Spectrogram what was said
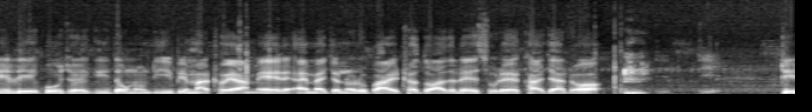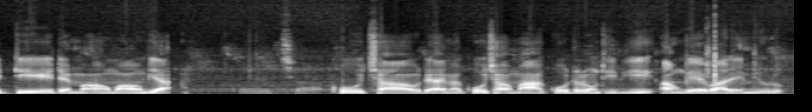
နှစ်လေးကိုကျော်ကြီးသုံးလုံးဒီပြင်မှာထွက်ရမယ်တဲ့အဲ့မှာကျွန်တော်တို့ဘာတွေထွက်သွားသလဲဆိုတဲ့အခါကျတော့တိတိတဲ့မအောင်မအောင်ပြ96တဲ့အဲ့မှာ96မှာ6တလုံးထိပြီးအောင်ခဲ့ပါတယ်မျိုးတို့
